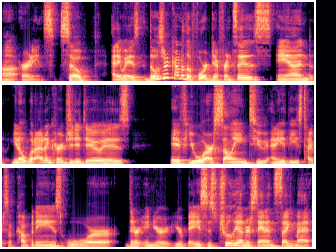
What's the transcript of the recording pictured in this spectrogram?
uh, earnings." So, anyways, those are kind of the four differences. And you know what I'd encourage you to do is if you are selling to any of these types of companies or they're in your your base, is truly understand and segment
